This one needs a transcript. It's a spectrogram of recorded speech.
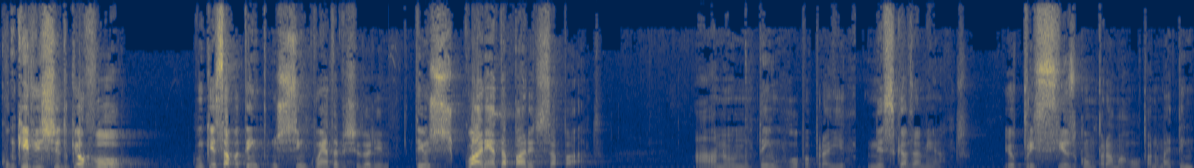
Com que vestido que eu vou? Com que sapato? Tem uns 50 vestidos ali. Tem uns 40 pares de sapato. Ah, não, não tenho roupa para ir nesse casamento. Eu preciso comprar uma roupa. Não, mas tem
